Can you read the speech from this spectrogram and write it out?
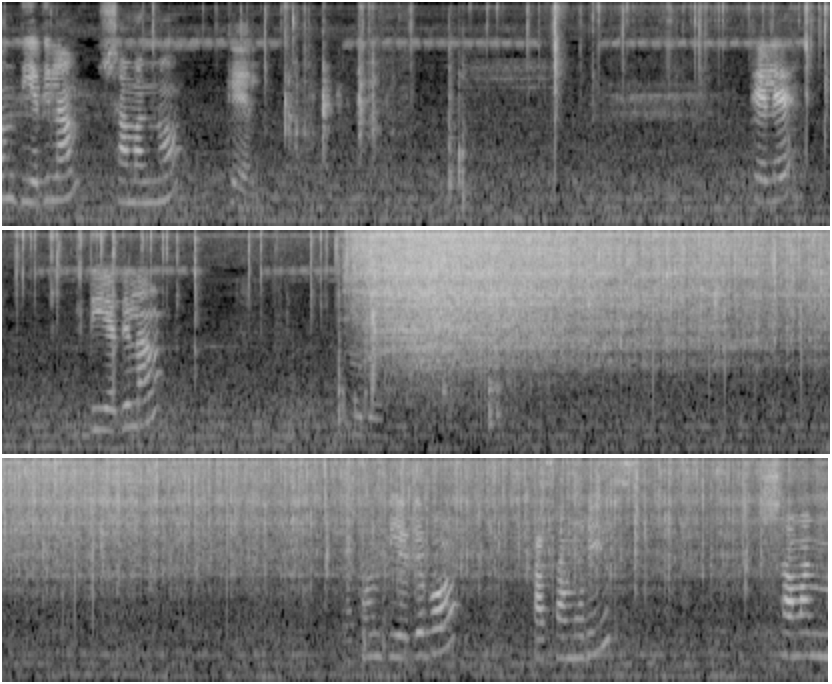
এখন দিয়ে দিলাম সামান্য তেল। তেলে দিয়ে দিলাম এখন দিয়ে দেব কাঁচামরিচ সামান্য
